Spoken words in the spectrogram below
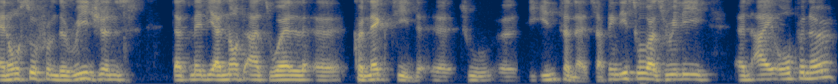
and also from the regions that maybe are not as well uh, connected uh, to uh, the internet. So I think this was really an eye opener.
